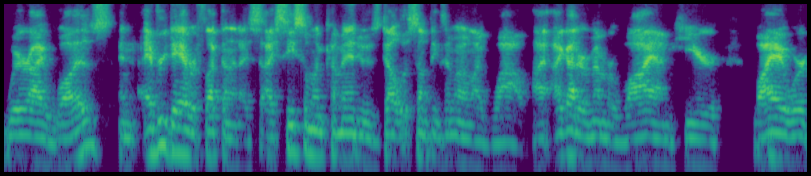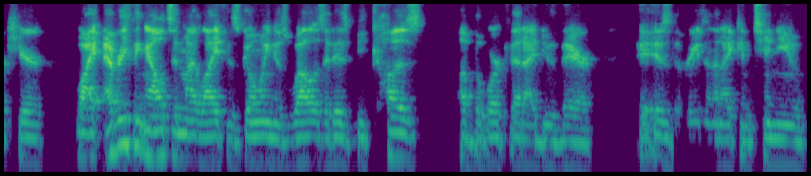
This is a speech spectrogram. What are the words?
where I was. And every day I reflect on it. I, I see someone come in who's dealt with something similar. I'm like, wow, I, I got to remember why I'm here, why I work here, why everything else in my life is going as well as it is because of the work that I do there. Is the reason that I continue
